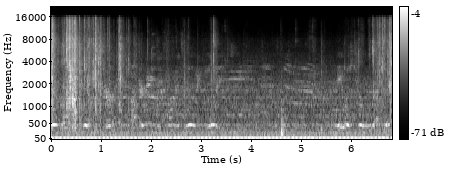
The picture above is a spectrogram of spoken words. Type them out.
we're going to stick Curry. Underneath, he finds Looney. Looney. He was terrific.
